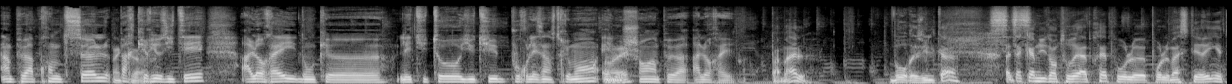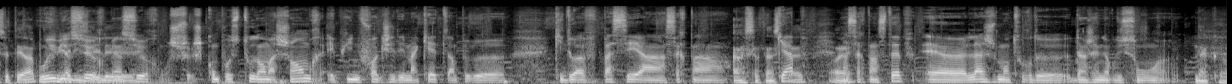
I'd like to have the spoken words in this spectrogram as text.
un peu apprendre seul par curiosité à l'oreille donc euh, les tutos YouTube pour les instruments et Ouais. le chant un peu à, à l'oreille. Pas mal. Beau résultat. T'as quand même dû t'entourer après pour le, pour le mastering, etc. pour oui bien sûr les- bien sûr je, je compose tout dans ma chambre et puis une fois que j'ai des maquettes un peu euh, qui doivent passer à un certain un certain cap. Ouais. un certain step et, euh, là je m'entoure d'ingénieurs du son euh, D'accord.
